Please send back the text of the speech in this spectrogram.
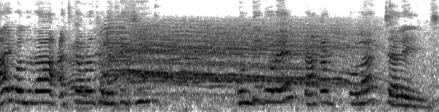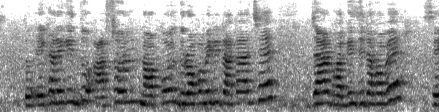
হাই বন্ধুরা আজকে আমরা চলে এসেছি খুন্তি করে টাকা তোলার চ্যালেঞ্জ তো এখানে কিন্তু আসল নকল দু রকমেরই টাকা আছে। যার ভাগ্যে যেটা হবে সে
